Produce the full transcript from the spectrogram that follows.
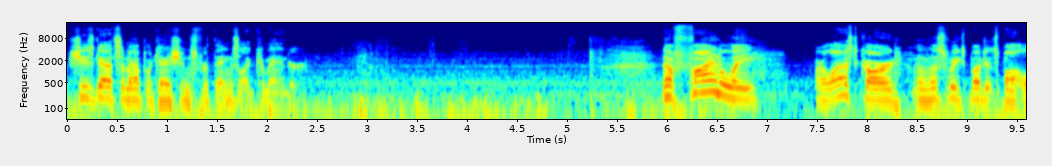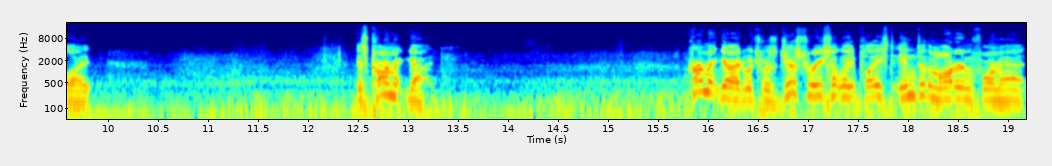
She's got some applications for things like Commander. Now, finally, our last card in this week's budget spotlight is Karmic Guide. Karmic Guide, which was just recently placed into the modern format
